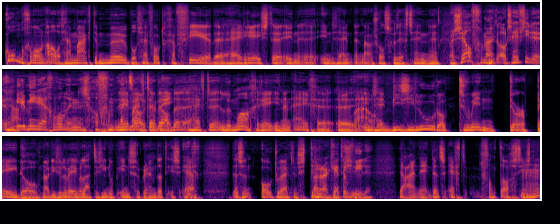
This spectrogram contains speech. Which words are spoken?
kon gewoon alles. Hij maakte meubels, hij fotografeerde, hij race in, in zijn, nou, zoals gezegd, zijn Maar zelfgemaakte auto's, heeft hij de Ja. Gewonnen in een Nee, maar hij heeft, wel Nee. de, hij heeft de Le Mans gereden in een eigen, eh, in zijn Bisiluro Twin Torpedo. Nou, die zullen we even laten zien op Instagram. Dat is Ja? echt, dat is een auto uit een Een stripboekje. raket op wielen. Ja, nee, dat is echt fantastisch. Mhm.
